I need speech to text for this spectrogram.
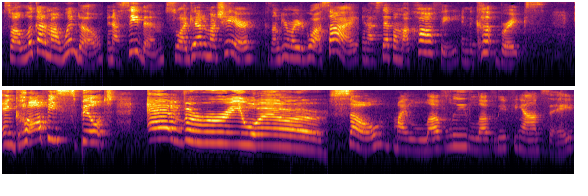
So I look out of my window and I see them. So I get out of my chair because I'm getting ready to go outside and I step on my coffee and the cup breaks and coffee spilt everywhere. So my lovely, lovely fiance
